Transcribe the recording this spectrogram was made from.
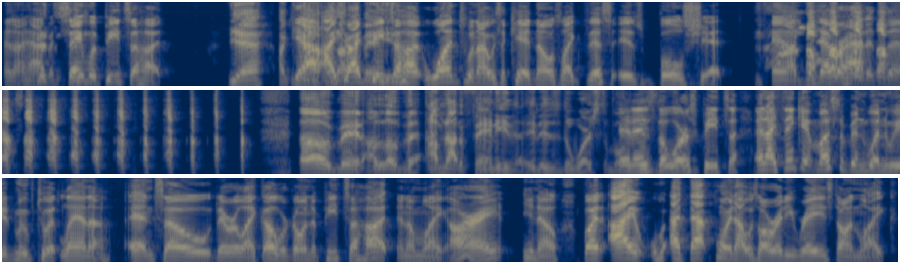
And I haven't. Same with Pizza Hut. Yeah, I, Yeah, I'm I tried Pizza either. Hut once when I was a kid, and I was like, "This is bullshit," and I've never had it since. oh man, I love that. I'm not a fan either. It is the worst of all. It is the worst pizza, and I think it must have been when we had moved to Atlanta, and so they were like, "Oh, we're going to Pizza Hut," and I'm like, "All right," you know. But I, at that point, I was already raised on like,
